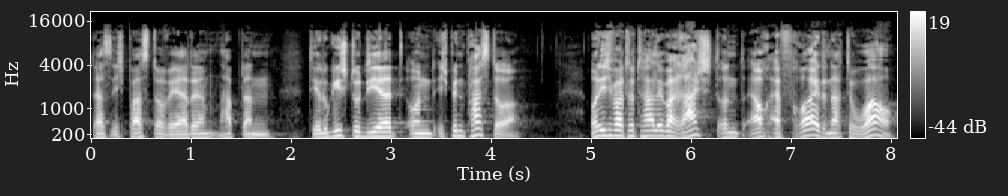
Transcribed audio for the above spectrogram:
dass ich Pastor werde, habe dann Theologie studiert und ich bin Pastor. Und ich war total überrascht und auch erfreut und dachte, wow,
